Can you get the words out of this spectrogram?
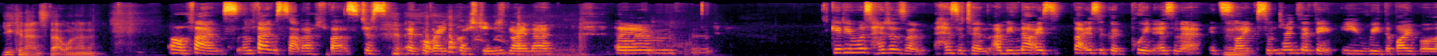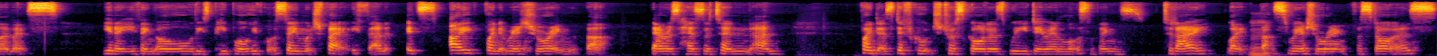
You can answer that one, Anna. Oh, thanks. And thanks, Sarah. That's just a great question throw there. Um, Gideon was hesitant. Hesitant. I mean, that is that is a good point, isn't it? It's Mm. like sometimes I think you read the Bible and it's, you know, you think, oh, these people who've got so much faith, and it's. I find it reassuring that they're as hesitant and find it as difficult to trust God as we do in lots of things today. Like Mm. that's reassuring for starters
